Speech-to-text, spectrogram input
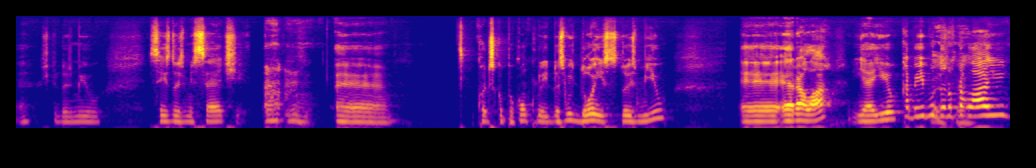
é, acho que 2006, 2007, é, desculpa, eu concluí, 2002, 2000, é, era lá, e aí eu acabei mudando para lá e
